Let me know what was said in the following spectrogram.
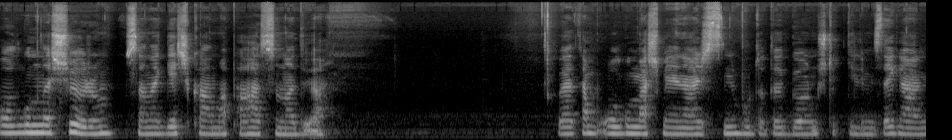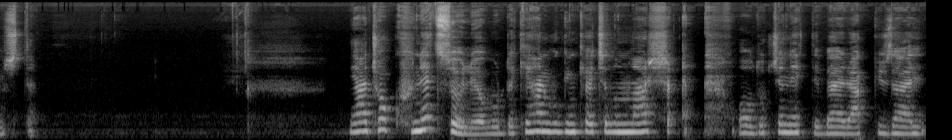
Olgunlaşıyorum sana geç kalma pahasına diyor. Zaten olgunlaşma enerjisini burada da görmüştük dilimize gelmişti. Ya çok net söylüyor buradaki. Hani bugünkü açılımlar oldukça netti, berrak, güzel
